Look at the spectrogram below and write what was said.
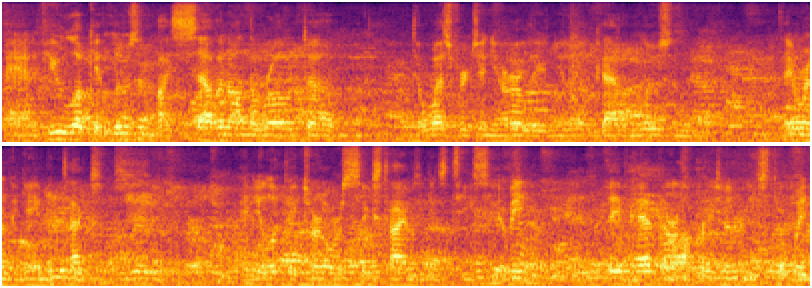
And if you look at losing by seven on the road to, to West Virginia early, and you look at them losing, they were in the game in Texas. And you look, they turn over six times against TC. I mean, they've had their opportunities to win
